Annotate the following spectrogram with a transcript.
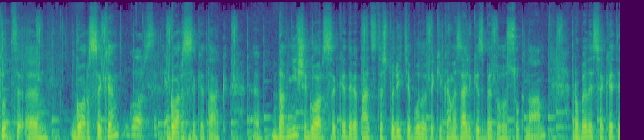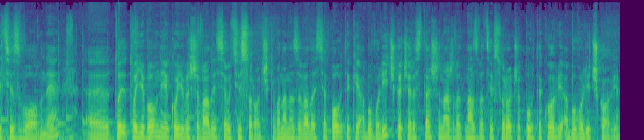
Тут е, горсики. Горсики. Горсики, так. Е, Давніші горсики, 19 століття, були такі камизельки збитого сукна. Робилися китиці з вовни, е, то- тої вовни, якою вишивалися оці сорочки. Вона називалася повтики або волічка через те, що назва, назва цих сорочок повтикові або волічкові.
